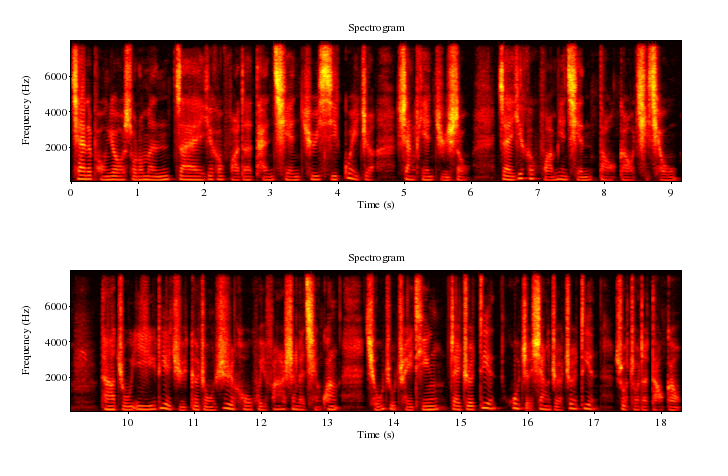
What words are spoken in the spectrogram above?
亲爱的朋友，所罗门在耶和华的坛前屈膝跪着，向天举手，在耶和华面前祷告祈求。他逐一列举各种日后会发生的情况，求主垂听，在这殿或者向着这殿所做的祷告。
